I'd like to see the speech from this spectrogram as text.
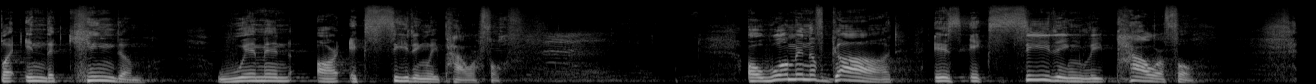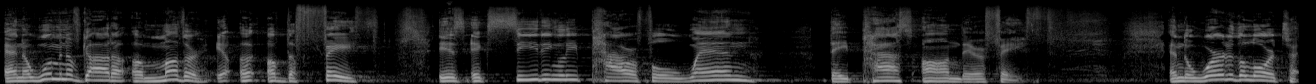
but in the kingdom, women are exceedingly powerful. A woman of God is exceedingly powerful. And a woman of God, a, a mother uh, of the faith, is exceedingly powerful when they pass on their faith. And the word of the Lord to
